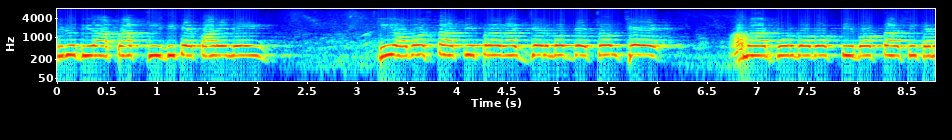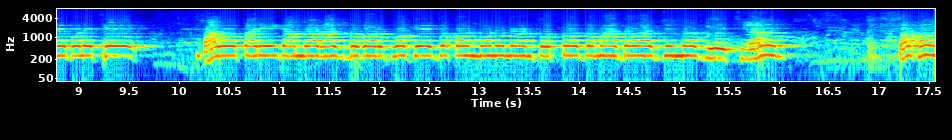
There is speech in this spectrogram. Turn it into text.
বিরোধীরা প্রার্থী দিতে পারেনি? কি অবস্থা ত্রিপুরা রাজ্যের মধ্যে চলছে? আমার পূর্ববর্তী বক্তা সেখানে বলেছে, বারো তারিখ আমরা রাজনগর ব্লকে যখন মনোনয়ন পত্র জমা দেওয়ার জন্য গিয়েছিলাম, তখন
